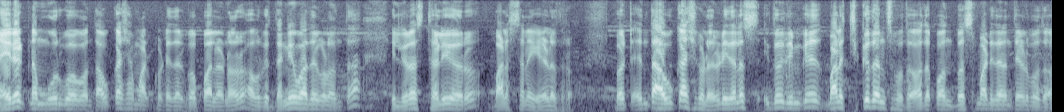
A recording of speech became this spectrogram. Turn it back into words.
ಡೈರೆಕ್ಟ್ ನಮ್ಮ ಊರಿಗೆ ಹೋಗುವಂಥ ಅವಕಾಶ ಮಾಡಿಕೊಟ್ಟಿದ್ದಾರೆ ಗೋಪಾಲಣ್ಣವರು ಅವ್ರಿಗೆ ಧನ್ಯವಾದಗಳು ಅಂತ ಇಲ್ಲಿರೋ ಸ್ಥಳೀಯರು ಭಾಳಷ್ಟು ಜನ ಹೇಳಿದ್ರು. ಬಟ್ ಇಂಥ ಅವಕಾಶಗಳು ನೋಡಿ, ಇದೆಲ್ಲ ಇದು ನಿಮಗೆ ಭಾಳ ಚಿಕ್ಕದು ಅನಿಸ್ಬೋದು. ಅದಪ್ಪ ಒಂದು ಬಸ್ ಮಾಡಿದ್ದಾರೆ ಅಂತ ಹೇಳ್ಬೋದು.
